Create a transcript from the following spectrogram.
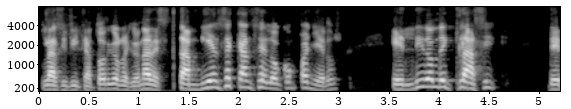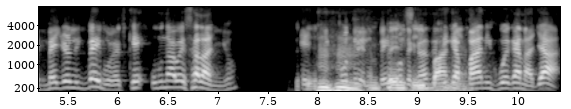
clasificatorios regionales. También se canceló, compañeros, el Little League Classic de Major League Baseball. Es que una vez al año, equipos del béisbol de grandes ligas van y juegan allá,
